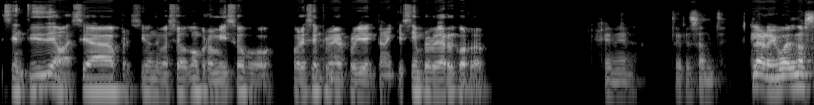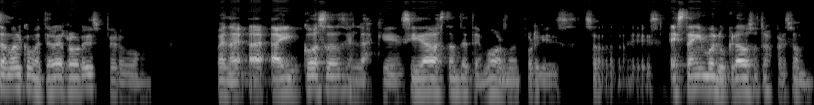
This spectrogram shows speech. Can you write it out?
sentí demasiada presión, demasiado compromiso por, por ese primer proyecto en el que siempre lo voy a recordar. Genial, interesante. Claro, igual no está mal cometer errores, pero bueno, hay, cosas en las que sí da bastante temor, ¿no? Porque son- es- están involucrados otras personas.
